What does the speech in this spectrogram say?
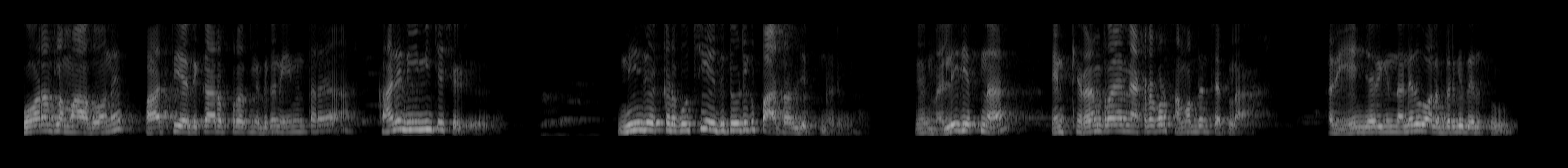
గోరంట్ల మాధవ్ని పార్టీ అధికార ప్రతినిధిగా నియమించారా? కానీ నియమించేశాడు. మీరు ఇక్కడికి వచ్చి ఎదుటోడికి పాఠాలు చెప్తున్నారు. నేను మళ్ళీ చెప్తున్నా నేను కిరణ్ రాయని ఎక్కడ కూడా సమర్థించట్లా అది ఏం జరిగింది అనేది వాళ్ళిద్దరికీ తెలుసు.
